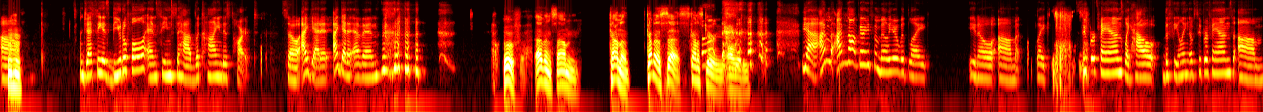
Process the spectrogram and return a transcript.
Um, mm-hmm. Jessi is beautiful and seems to have the kindest heart. So I get it. I get it, Evan. Oof, Evan sounding kind of kind of obsessed. kind of scary already. yeah, I'm I'm not very familiar with like you know, um, like super fans, like how the feeling of super fans, um,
